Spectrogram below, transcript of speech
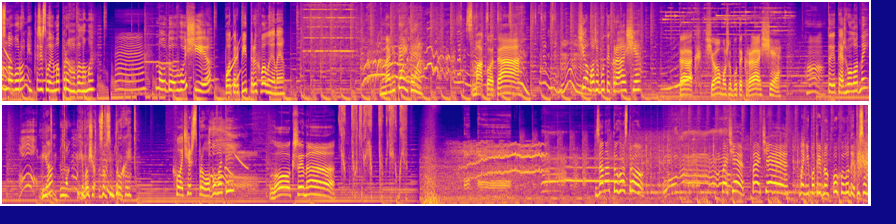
Знову Румі зі своїми правилами. Ну, довго ще. Потерпіть три хвилини. Налітайте. Смакота. Що може бути краще? Так, що може бути краще? Ти теж голодний? Я? Хіба що зовсім трохи. Хочеш спробувати? Локшина. Занадто гостро. Пече, пече. Мені потрібно охолодитися.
